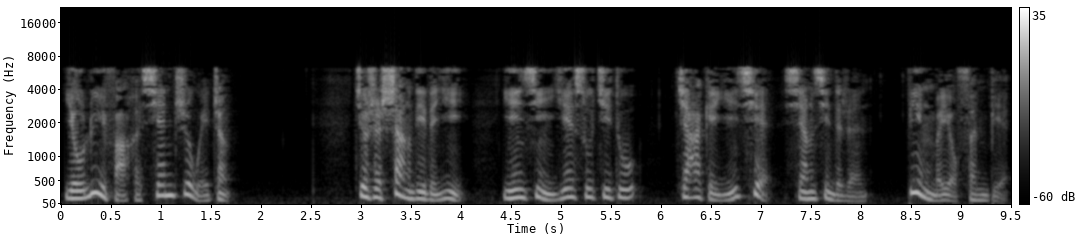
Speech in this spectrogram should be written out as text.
有律法和先知为证，就是上帝的意因信耶稣基督加给一切相信的人，并没有分别。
